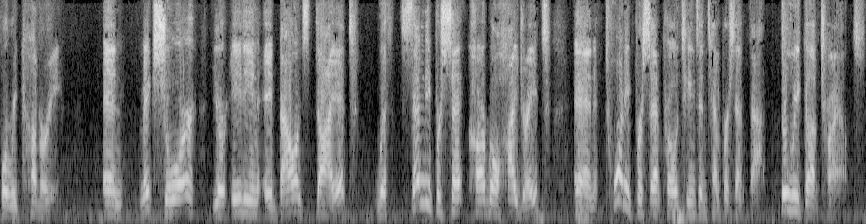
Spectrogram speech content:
for recovery. And make sure you're eating a balanced diet with 70% carbohydrates and 20% proteins and 10% fat the week of tryouts.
